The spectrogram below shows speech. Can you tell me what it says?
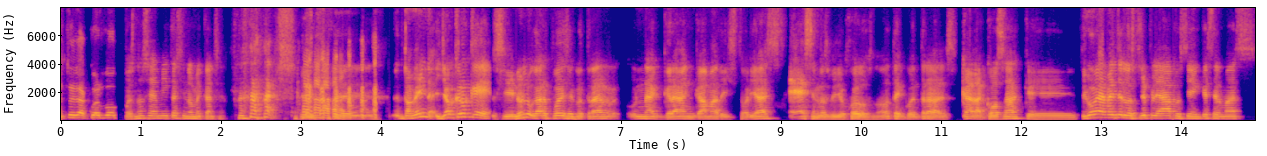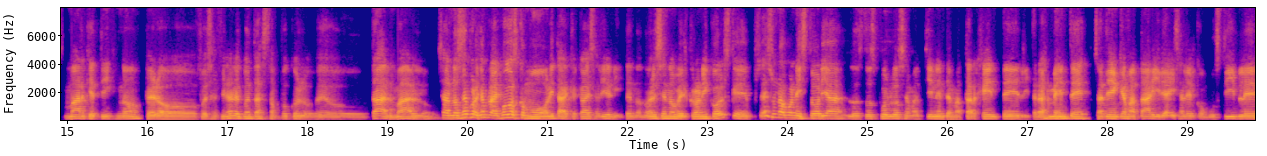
estoy de acuerdo. Pues no sé, a mí casi no me cansa. este, también yo creo que si en un lugar puedes encontrar una gran gama de historias, es en los videojuegos, ¿no? Te encuentras cada cosa que... Digo, obviamente los AAA pues tienen que ser más marketing, ¿no? Pero pues al final de cuentas tampoco lo veo tan mal, ¿no? O sea, no sé, por ejemplo, hay juegos como ahorita que acaba de salir en Nintendo, ¿no? El Xenoblade Chronicles, que pues, es una buena historia, los dos pueblos se mantienen de matar gente, literalmente, o sea, tienen que matar y de ahí sale el combustible,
